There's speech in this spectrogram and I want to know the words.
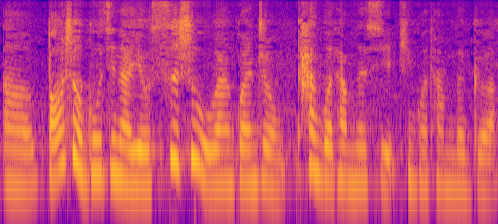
呃保守估计呢有四十五万观众看过他们的戏，听过他们的歌。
